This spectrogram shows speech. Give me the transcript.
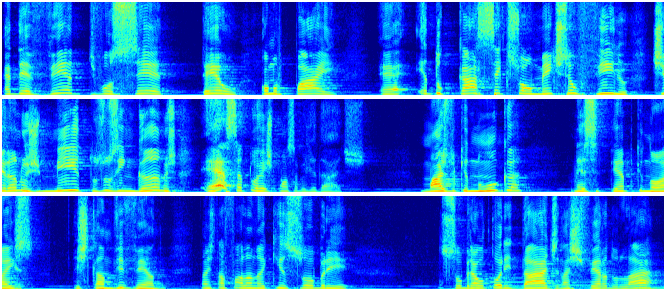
É dever de você, teu, como pai, é, educar sexualmente seu filho, tirando os mitos, os enganos. Essa é a tua responsabilidade. Mais do que nunca nesse tempo que nós estamos vivendo. Nós estamos falando aqui sobre, sobre a autoridade na esfera do lar.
